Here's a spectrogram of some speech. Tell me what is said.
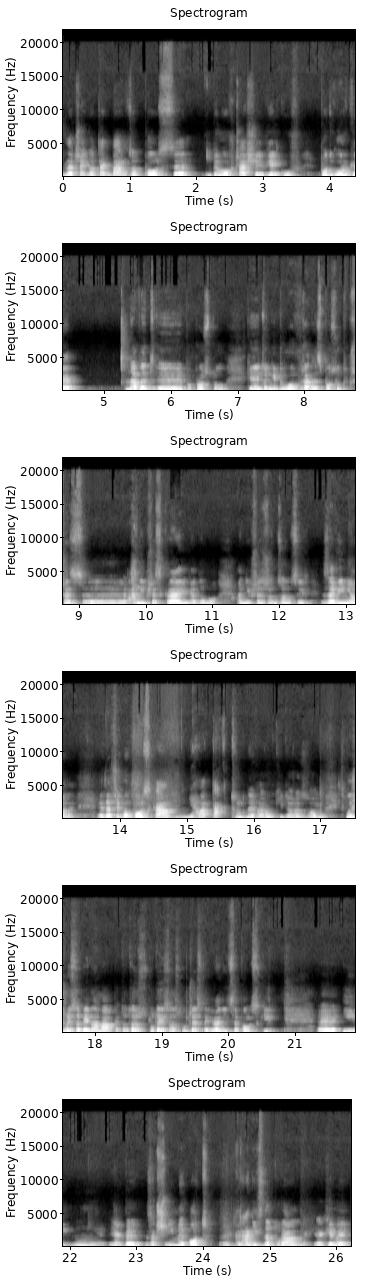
dlaczego tak bardzo Polsce było w czasie wieków pod górkę. Nawet y, po prostu, kiedy to nie było w żaden sposób przez, y, ani przez kraj, wiadomo, ani przez rządzących zawinione. E, Dlaczego Polska miała tak trudne warunki do rozwoju? Spójrzmy sobie na mapę. To, to, tutaj są współczesne granice Polski. E, I mm, jakby zacznijmy od granic naturalnych. Jak wiemy,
